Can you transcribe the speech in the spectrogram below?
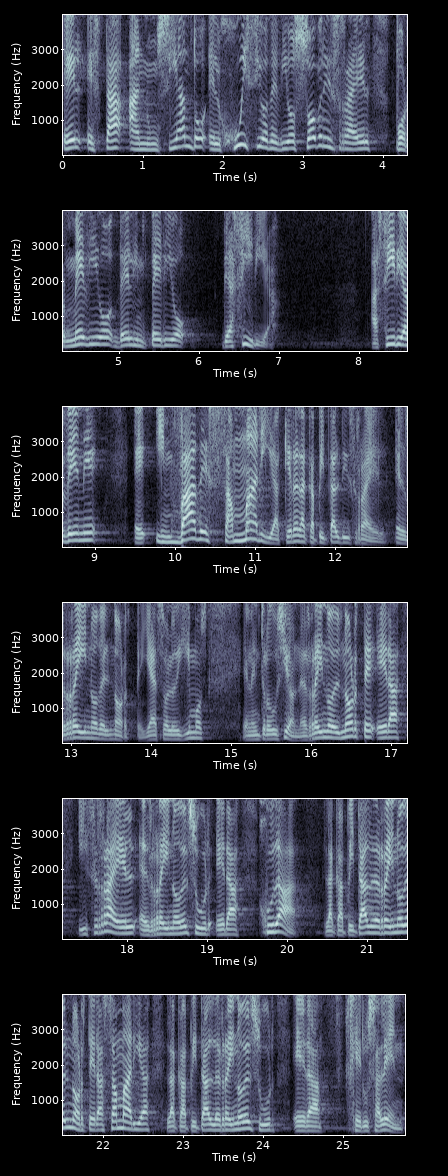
él está anunciando el juicio de Dios sobre Israel por medio del imperio de Asiria. Asiria viene e invade Samaria, que era la capital de Israel, el reino del norte. Ya eso lo dijimos en la introducción. El reino del norte era Israel, el reino del sur era Judá. La capital del reino del norte era Samaria, la capital del reino del sur era Jerusalén.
